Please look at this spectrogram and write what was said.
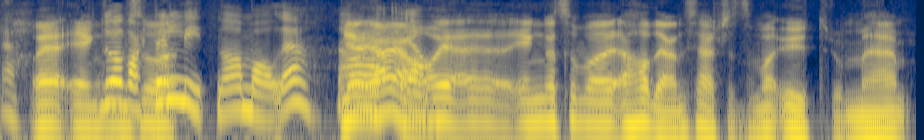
Jeg, du har vært så, en liten Amalie. Ja, ja, ja, og jeg, En gang så var, hadde jeg en kjæreste som var utro med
